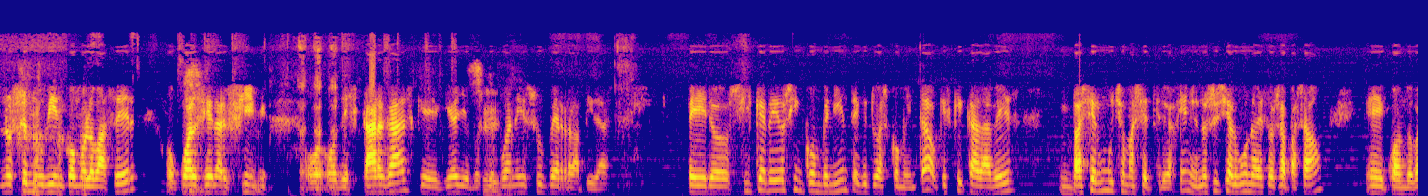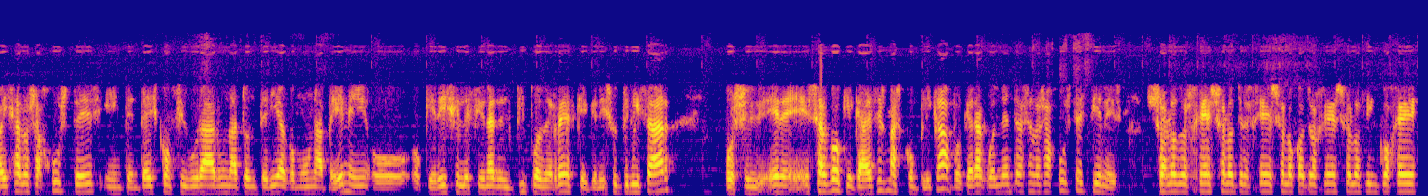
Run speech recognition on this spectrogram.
no sé muy bien cómo lo va a hacer o cuál será el fin. O, descargas que, oye, pues que puedan ir súper rápidas. Pero sí que veo ese inconveniente que tú has comentado, que es que cada vez va a ser mucho más heterogéneo. No sé si alguna vez os ha pasado eh, cuando vais a los ajustes e intentáis configurar una tontería como una APN o, queréis seleccionar el tipo de red que queréis utilizar, pues eh, es algo que cada vez es más complicado, porque ahora cuando entras en los ajustes tienes solo 2G, solo 3G, solo 4G, solo 5G,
